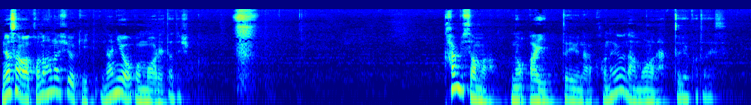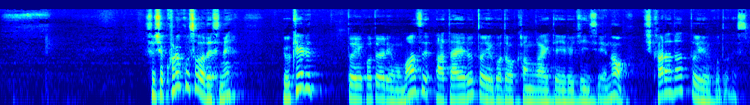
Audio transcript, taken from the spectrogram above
皆さんはこの話を聞いて何を思われたでしょうか神様の愛というのはこのようなものだということです。そしてこれこそはですね、受けるということよりもまず与えるということを考えている人生の力だということです。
